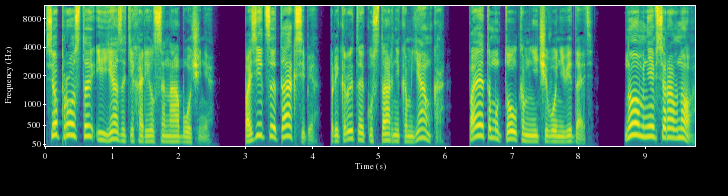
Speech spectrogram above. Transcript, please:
Все просто, и я затихарился на обочине. Позиция так себе, прикрытая кустарником ямка, поэтому толком ничего не видать. Но мне все равно,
